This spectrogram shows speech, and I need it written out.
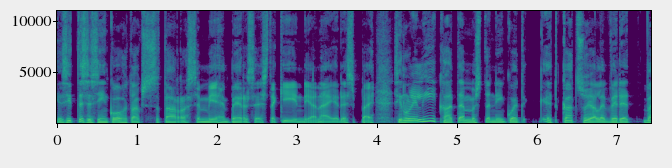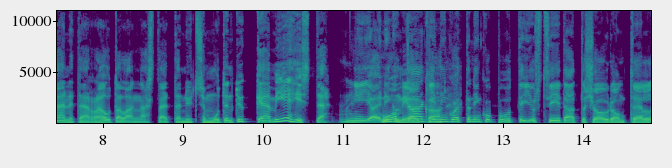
ja sitten se siinä kohtauksessa tarras sen miehen perseestä kiinni ja näin edespäin. Siinä oli liikaa tämmöistä, niin kuin, että, että katsojalle vedet, väännetään rautalangasta, että nyt se muuten tykkää miehistä. Niin ja niin kuin tämäkin, niin kuin, että niin kuin puhuttiin just siitä, että show don't tell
